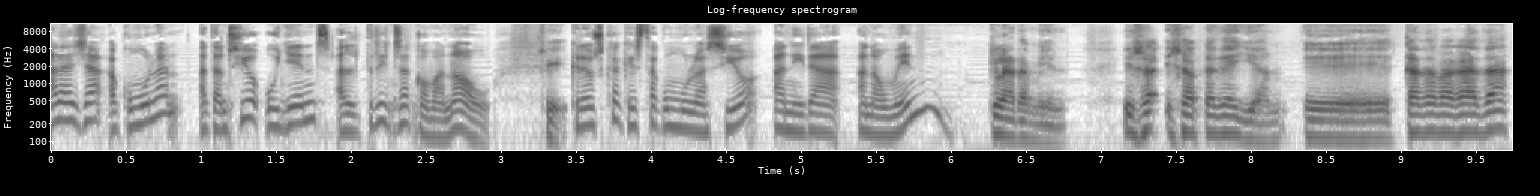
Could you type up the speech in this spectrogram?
Ara ja acumulen, atenció, oients, el 13,9%. Sí. Creus que aquesta acumulació anirà en augment? Clarament. És, és el que dèiem. Eh, cada vegada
